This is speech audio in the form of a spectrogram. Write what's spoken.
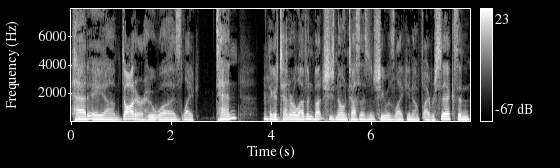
had a um, daughter who was like 10, I Mm-hmm. guess 10 or 11, but she's known Tessa since she was like, you know, five or six. And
